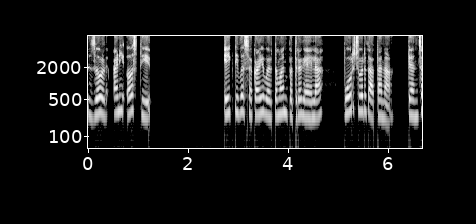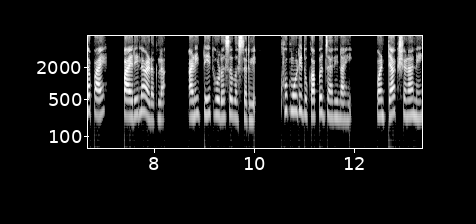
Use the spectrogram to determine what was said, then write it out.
जड आणि अस्थिर. एक दिवस सकाळी वर्तमानपत्र घ्यायला पोर्चवर जाताना त्यांचा पाय पायरीला अडकला आणि ते थोडंसं घसरले. खूप मोठी दुखापत झाली नाही पण त्या क्षणाने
